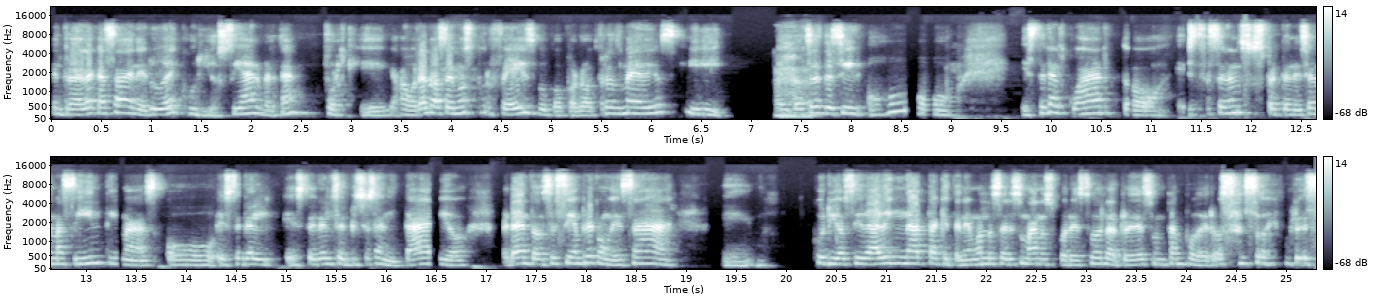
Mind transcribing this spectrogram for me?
entrar a la casa de Neruda y curiosear, ¿verdad? Porque ahora lo hacemos por Facebook o por otros medios y entonces decir, oh, este era el cuarto, estas eran sus pertenencias más íntimas o este era el, este era el servicio sanitario, ¿verdad? Entonces siempre con esa eh, curiosidad innata que tenemos los seres humanos, por eso las redes son tan poderosas hoy, por eso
